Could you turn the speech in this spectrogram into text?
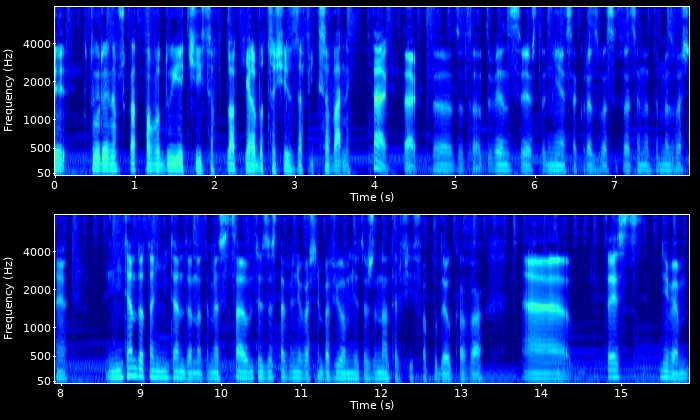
y, który na przykład powoduje ci softlocki albo coś jest zafiksowany. Tak, tak, to, to, to więc wiesz, to nie jest akurat zła sytuacja, natomiast właśnie Nintendo to Nintendo, natomiast w całym tym zestawieniu właśnie bawiło mnie to, że nadal FIFA pudełkowa. E, to jest, nie wiem,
